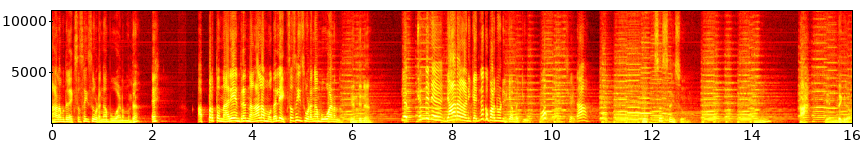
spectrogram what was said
നാളെ മുതൽ എക്സസൈസ് തുടങ്ങാൻ പോവാണെന്ന്. എന്താ? ഏ അപ്പുറത്തെ നരേന്ദ്രൻ നാളെ മുതൽ എക്സസൈസ് തുടങ്ങാൻ പോവാണെന്ന്. എന്തിന്? എന്തിന്? ജാട കാണിക്കാൻ ഇതൊക്കെ പറഞ്ഞുകൊണ്ടിരിക്കാൻ പറ്റുമോ ഓ ചേട്ടാ. എക്സസൈസോ. എന്തെങ്കിലും.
